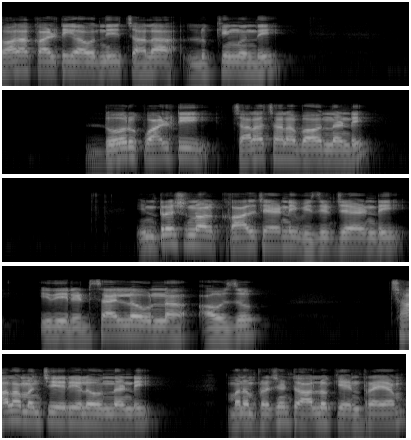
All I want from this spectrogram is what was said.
చాలా క్వాలిటీగా ఉంది. చాలా లుకింగ్ ఉంది. డోర్ క్వాలిటీ చాలా చాలా బాగుందండి. ఇంట్రెస్ట్ ఉన్న వాళ్ళు కాల్ చేయండి విజిట్ చేయండి. ఇది రెడ్ సాయిల్లో ఉన్న హౌజు చాలా మంచి ఏరియాలో ఉందండి. మనం ప్రజెంట్ హాల్లోకి ఎంటర్ అయ్యాం.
